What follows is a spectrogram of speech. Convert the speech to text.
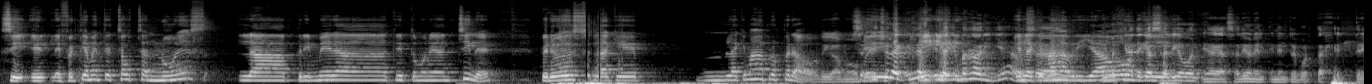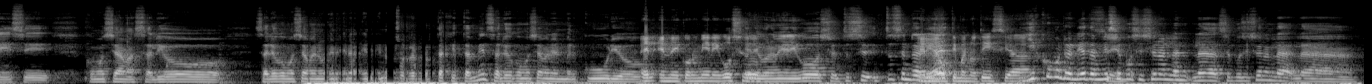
Sí, el- efectivamente Chaucha no es la primera criptomoneda en Chile, pero es la que la que más ha prosperado, digamos. De hecho, la, es la, Y- es la y- que más ha brillado. Es la que más ha brillado. Imagínate que ha y- salido, bueno, eh, ha salido en, el, en el reportaje el 13, ¿cómo se llama? Salió, salió ¿cómo se llama? En, en- en otros reportajes también, salió, ¿cómo se llama? En el Mercurio, en, en, en economía y negocio, en, Economía y Negocio. Entonces, entonces en la realidad... última noticia. Y es como en realidad también Sí. se posicionan la, la- se posicionan la, la-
